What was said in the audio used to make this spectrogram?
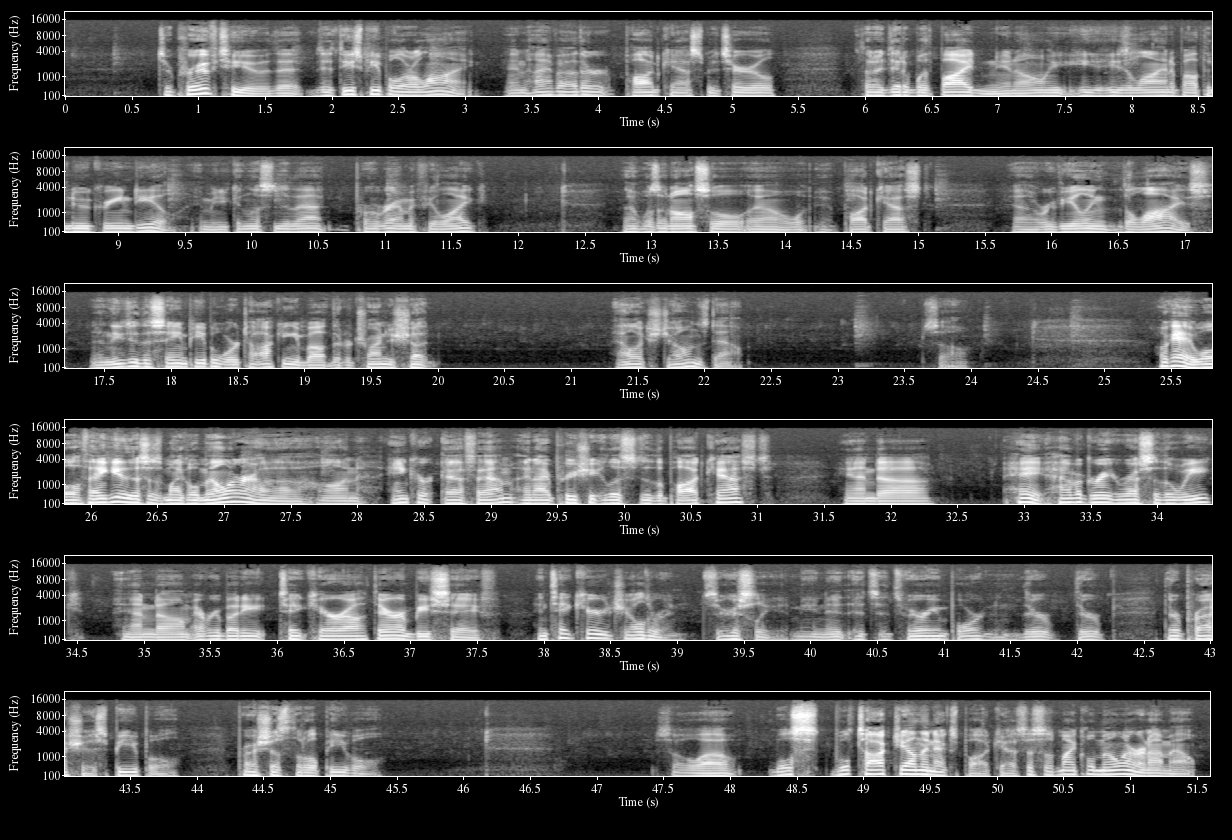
to prove to you that, that these people are lying. And I have other podcast material that I did it with Biden. You know, he, he he's lying about the new Green Deal. I mean, you can listen to that program if you like. That was an also uh, podcast uh, revealing the lies, and these are the same people we're talking about that are trying to shut Alex Jones down. So, okay, well, thank you. This is Michael Miller uh, on Anchor FM, and I appreciate you listening to the podcast. And uh, hey, have a great rest of the week. And um, everybody take care out there and be safe and take care of your children. Seriously, I mean it, it's it's very important. They're they're they're precious people, precious little people. So uh, we'll we'll talk to you on the next podcast. This is Michael Miller, and I'm out.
